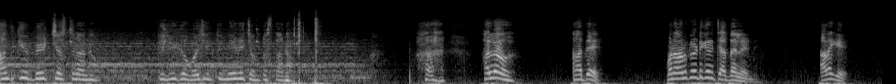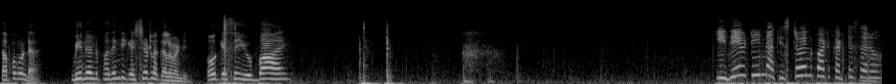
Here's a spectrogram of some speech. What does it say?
అందుకే వెయిట్ చేస్తున్నాను. తెలివిగా వైజయంతి నేనే చంపేస్తాను. హలో అదే మనం అనుకున్నట్టుగానే చేద్దాంలేండి. అలాగే తప్పకుండా. మీరు నన్ను పదింటికి ఎస్టేట్లో కలవండి. Okay see you bye. ఇదేమిటి? నాకు ఇష్టమైన పాట కట్టేశారు.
